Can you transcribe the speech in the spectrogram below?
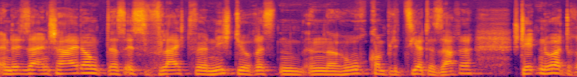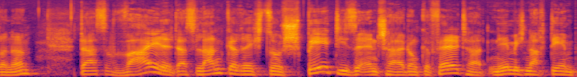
In dieser Entscheidung, das ist vielleicht für Nichtjuristen eine hochkomplizierte Sache, steht nur drinne, dass weil das Landgericht so spät diese Entscheidung gefällt hat, nämlich nachdem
